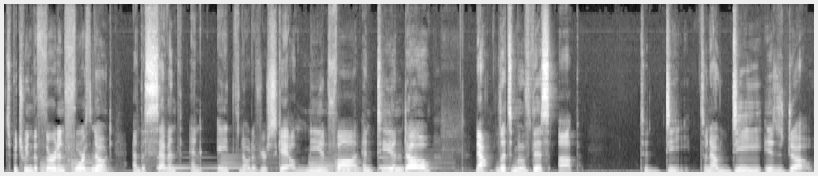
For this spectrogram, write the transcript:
It's between the third and fourth note and the seventh and eighth note of your scale. Mi and Fa and Ti and Do. Now, let's move this up to D. So now D is Do.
